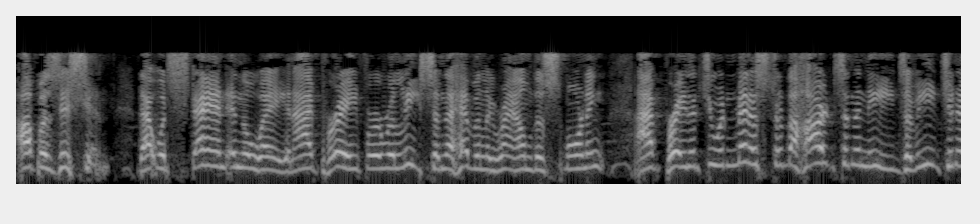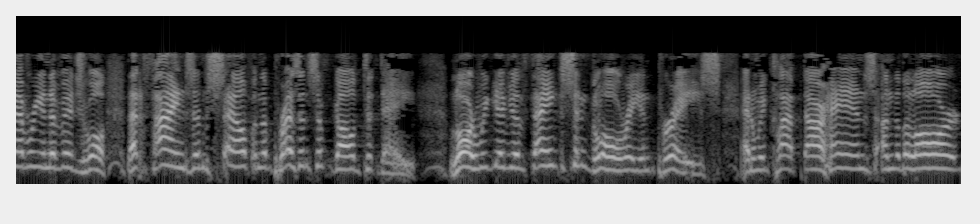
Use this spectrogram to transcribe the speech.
opposition that would stand in the way. And I pray for a release in the heavenly realm this morning. I pray that you would minister the hearts and the needs of each and every individual that finds himself in the presence of God today. Lord, we give you thanks and glory and praise. And we clapped our hands unto the Lord.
